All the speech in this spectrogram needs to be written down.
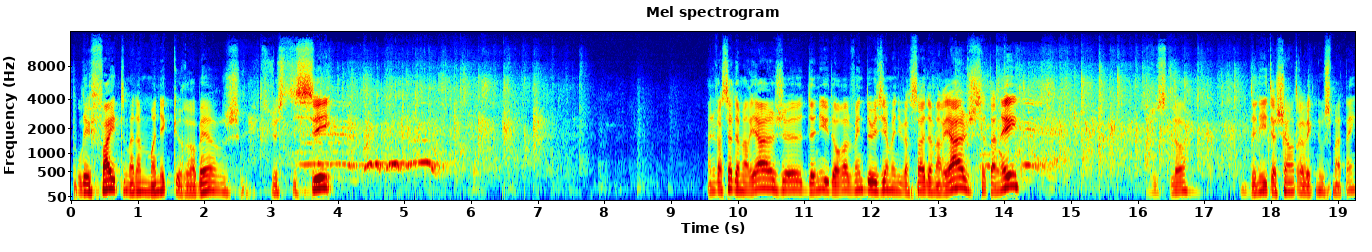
Pour les fêtes, Mme Monique Roberge, juste ici. Anniversaire de mariage, Denis et Dora, le 22e anniversaire de mariage cette année. Juste là. Denis était chantre avec nous ce matin.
